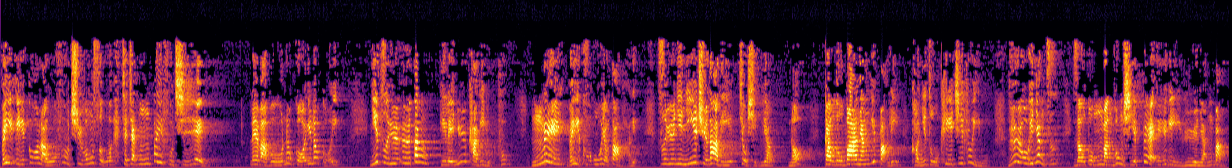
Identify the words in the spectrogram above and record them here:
被爱高楼无趣风俗，即将对夫妻哎！来吧，不能过一能过一，你至于二等给来女卡的药铺，我来备苦我要打牌的。至于你你去大地就行了，喏，高度八娘一百里，靠你做开机费用。如我的娘子，肉东门奉献百二的余娘吧。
